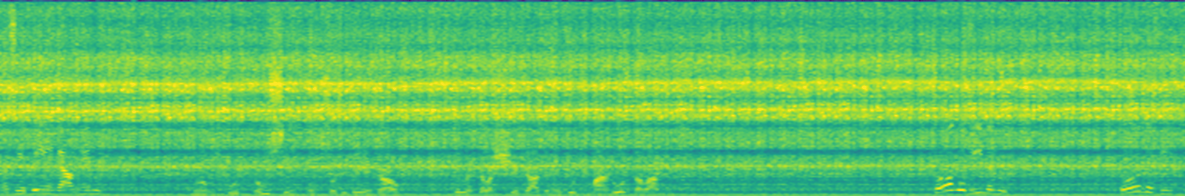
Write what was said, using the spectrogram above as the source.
fazer bem legal, né, Lu? Vamos, Good, vamos sim, vamos fazer bem legal. Tendo aquela chegada, né, Good, marota lá, né? Toda vida, Lu. Toda vida.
